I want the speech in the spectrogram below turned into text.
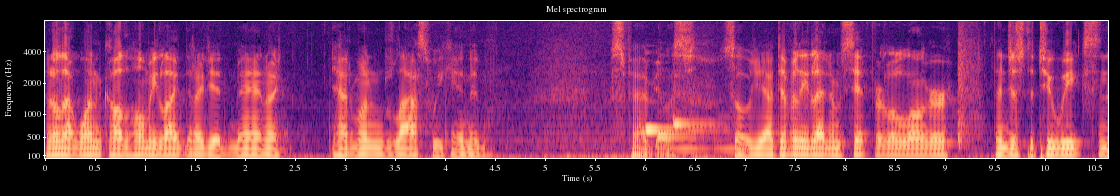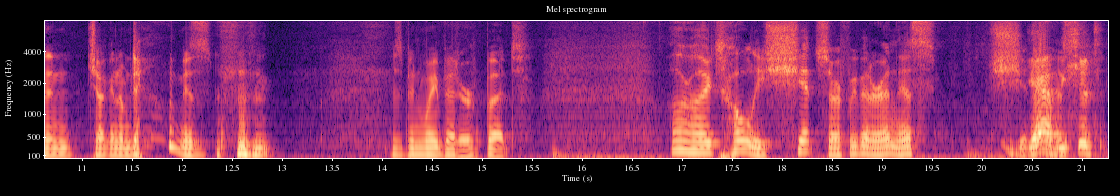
I know that one called Homie Light that I did. Man, I had one last weekend and it was fabulous. So yeah, definitely letting them sit for a little longer than just the two weeks, and then chugging them down is has been way better. But all right, holy shit, surf. We better end this. Shit. yeah, we should.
